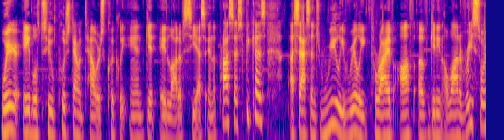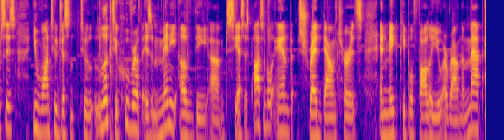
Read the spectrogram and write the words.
where you're able to push down towers quickly and get a lot of CS in the process because assassins really, really thrive off of getting a lot of resources. You want to just to look to hoover up as many of the um, CS as possible and shred down turrets and make people follow you around the map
